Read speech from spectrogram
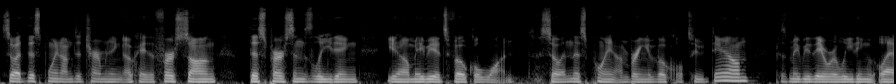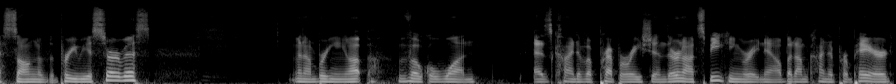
So at this point, I'm determining okay, the first song, this person's leading, you know, maybe it's vocal one. So in this point, I'm bringing vocal two down because maybe they were leading the last song of the previous service. And I'm bringing up vocal one as kind of a preparation. They're not speaking right now, but I'm kind of prepared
